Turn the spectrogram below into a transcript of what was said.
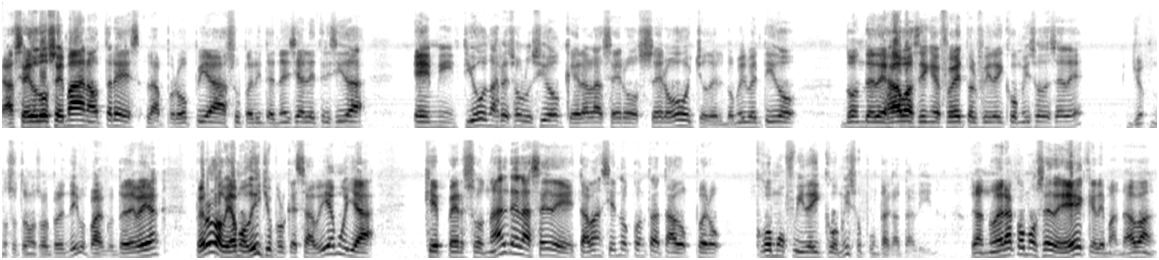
hace dos semanas o tres la propia Superintendencia de Electricidad emitió una resolución que era la 008 del 2022, donde dejaba sin efecto el fideicomiso de CD. Yo, nosotros nos sorprendimos para que ustedes vean, pero lo habíamos dicho porque sabíamos ya que personal de la CDE estaban siendo contratados, pero como fideicomiso Punta Catalina. O sea, no era como CDE que le mandaban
